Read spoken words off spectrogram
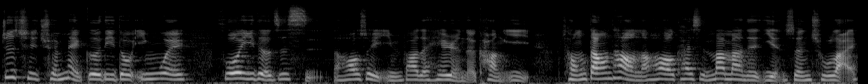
就是其实全美各地都因为弗洛伊德之死，然后所以引发的黑人的抗议。从当套，然后开始慢慢的衍生出来，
